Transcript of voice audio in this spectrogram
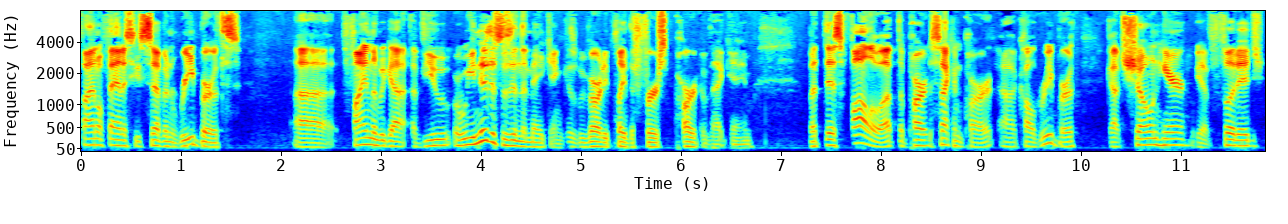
Final Fantasy VII Rebirths. Uh, finally, we got a view, or we knew this was in the making because we've already played the first part of that game. But this follow up, the part, second part uh, called Rebirth, got shown here. We have footage,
